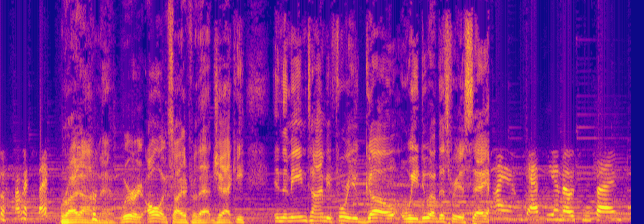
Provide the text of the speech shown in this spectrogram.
I'm excited. Right on, man. We're all excited for that, Jackie. In the meantime, before you go, we do have this for you to say. I am Kathy in Oceanside,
